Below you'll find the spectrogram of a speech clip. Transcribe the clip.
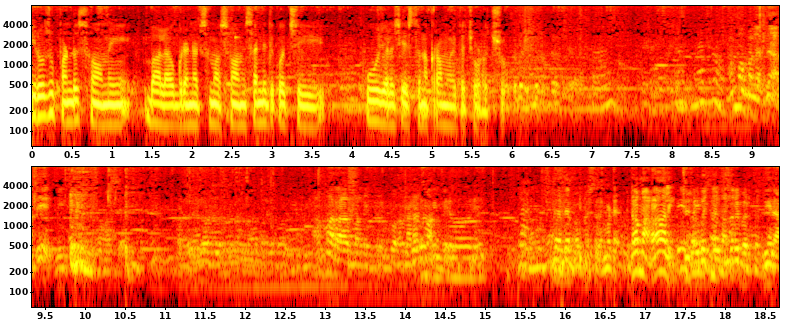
ఈరోజు పండు స్వామి బాల ఉగ్ర నరసింహ స్వామి సన్నిధికి వచ్చి పూజలు చేస్తున్న క్రమం అయితే చూడొచ్చు. అదే మీకు సమస్య. అమ్మ రా అదే పంపిస్తారు అన్నమాట రమ్మా రావాలి. వచ్చిన అందరూ పెడతారు. మీరా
